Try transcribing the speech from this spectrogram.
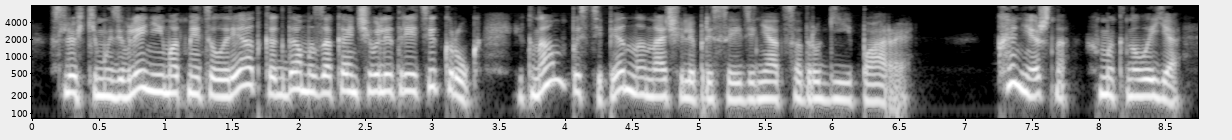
— с легким удивлением отметил Риад, когда мы заканчивали третий круг, и к нам постепенно начали присоединяться другие пары. «Конечно», — хмыкнула я, —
